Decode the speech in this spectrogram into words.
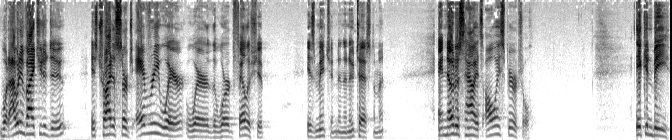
What I would invite you to do is try to search everywhere where the word fellowship is mentioned in the New Testament and notice how it's always spiritual. It can be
